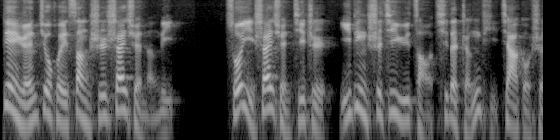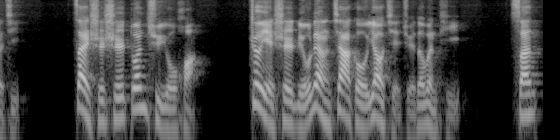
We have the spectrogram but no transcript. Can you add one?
店员就会丧失筛选能力。所以筛选机制一定是基于早期的整体架构设计，再实施端去优化。这也是流量架构要解决的问题。三、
